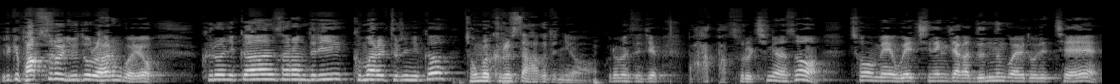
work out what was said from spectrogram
이렇게 박수를 유도를 하는 거예요. 그러니까 사람들이 그 말을 들으니까 정말 그럴싸하거든요. 그러면서 이제 막 박수를 치면서 처음에 왜 진행자가 늦는 거예요 도대체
